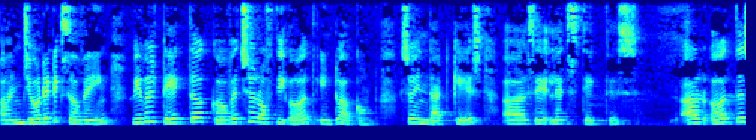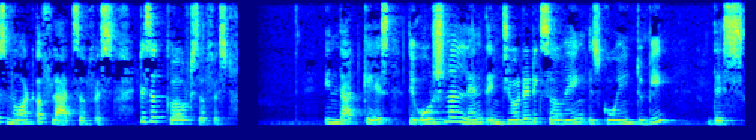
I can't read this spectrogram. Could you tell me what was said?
Uh, in geodetic surveying, we will take the curvature of the earth into account. So in that case, uh, say let's take this. Our earth is not a flat surface. It is a curved surface. In that case, the original length in geodetic surveying is going to be this.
